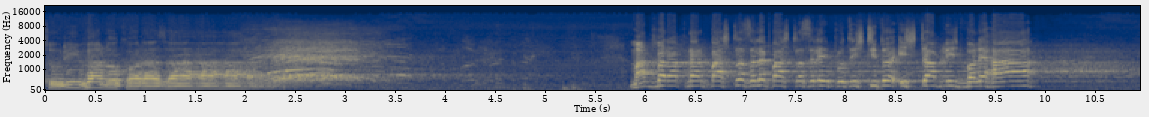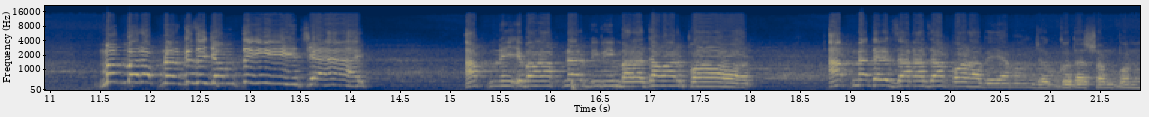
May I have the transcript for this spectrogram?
চুরি ভালো করা যায়। মাতবার আপনার পাঁচটা ছেলে পাঁচটা ছেলে প্রতিষ্ঠিত বলে, হা মাতবার আপনার কাছে জানতে চাই। আপনি এবং আপনার বিবি মারা যাওয়ার পর আপনাদের জানাজা পড়াবে এমন যোগ্যতা সম্পন্ন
